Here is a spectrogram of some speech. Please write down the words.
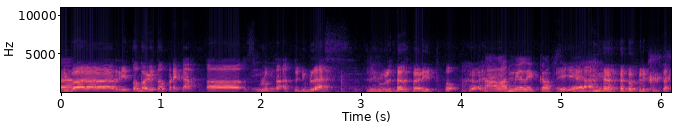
di Barito Barito peringkat eh, sebelum ta- 17 17 Barito Salah milik klub sih iya kayaknya.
